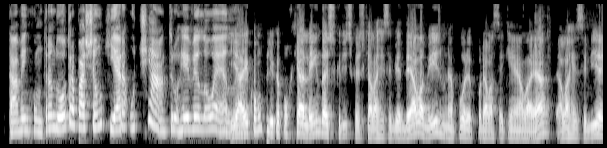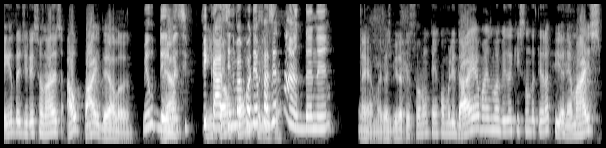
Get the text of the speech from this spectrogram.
estava encontrando outra paixão que era o teatro, revelou ela. E aí complica, porque além das críticas que ela recebia dela mesma, né, por, por ela ser quem ela é, ela recebia ainda direcionadas ao pai dela. Meu Deus, né? mas se ficar Então assim não vai poder complica. fazer nada, né? É, mas às vezes a pessoa não tem como lidar, e é mais uma vez a questão da terapia, né? Mas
